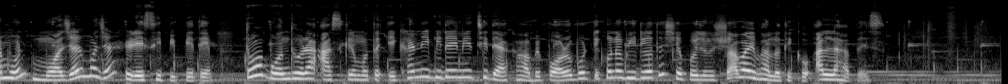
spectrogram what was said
এমন মজার মজার রেসিপি পেতে। তো বন্ধুরা, আজকের মতো এখানেই বিদায় নিচ্ছি, দেখা হবে পরবর্তী কোনো ভিডিওতে, সে পর্যন্ত সবাই ভালো থেকো, আল্লাহ হাফেজ।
